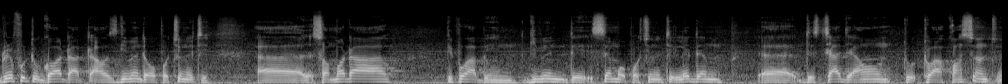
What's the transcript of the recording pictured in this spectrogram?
grateful to God that I was given the opportunity. Uh, some other people have been given the same opportunity. Let them uh, discharge their own to, to our constituency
